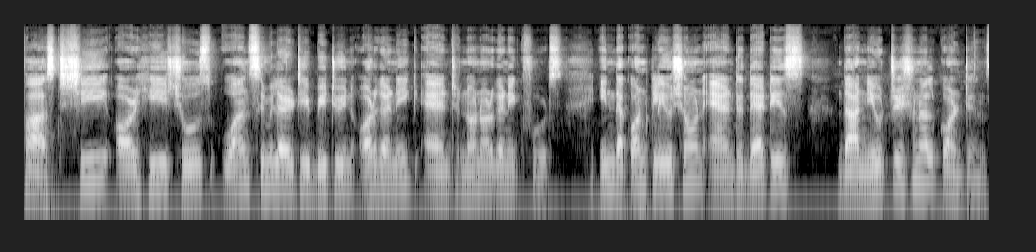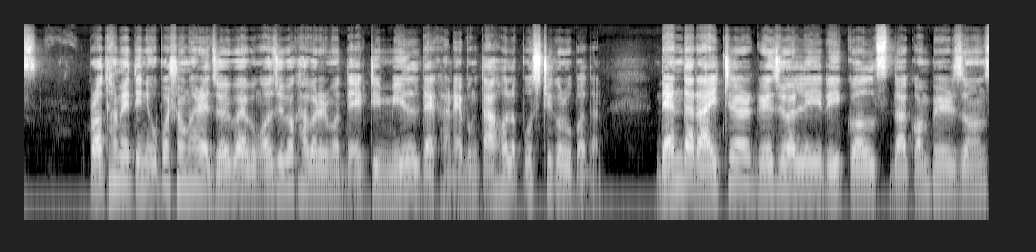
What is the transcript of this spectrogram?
first, she or he shows one similarity between organic and non organic foods in the conclusion, and that is the nutritional contents. প্রথমে তিনি উপসংহারে জৈব এবং অজৈব খাবারের মধ্যে একটি মিল দেখান এবং তা হলো পুষ্টিকর উপাদান। Then the writer gradually recalls the comparisons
